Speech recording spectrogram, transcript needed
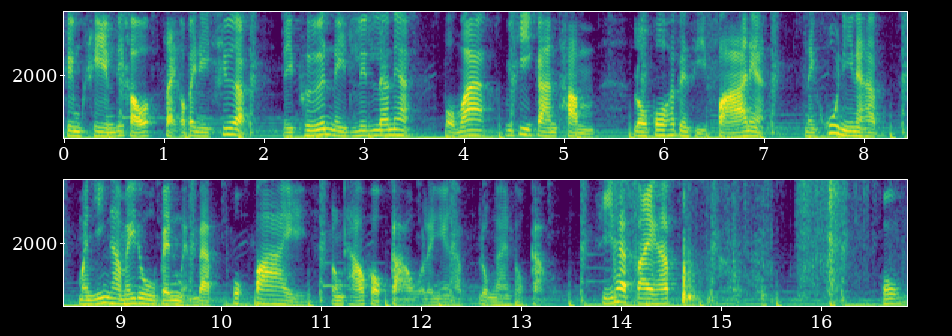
ครีมครีมๆที่เขาใส่เข้าไปในเชือก ในพื้นในลิ้นแล้วเนี่ย ผมว่าวิธีการทำโลโก้ให้เป็นสีฟ้าเนี่ยในคู่นี้นะครับ มันยิ่งทำให้ดูเป็นเหมือนแบบพวกป้ายรองเท้าเก่าๆอะไรเงี้ยครับโรงงานเก่าๆสีถัดไปครับโอ้โห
